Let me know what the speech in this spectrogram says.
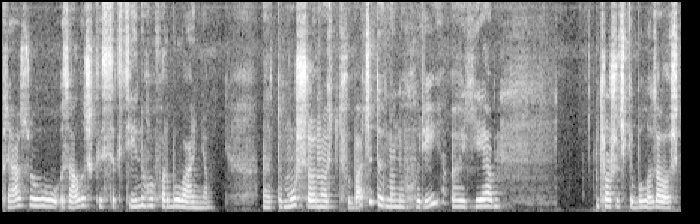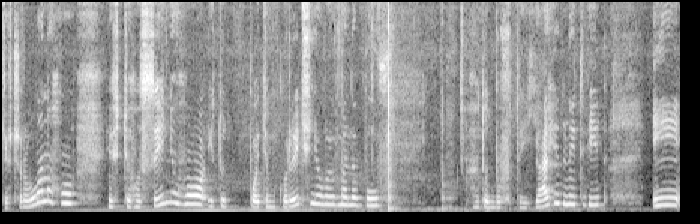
пряжу залишки секційного фарбування. Е, Тому що, ну, ось тут ви бачите, в мене вгорі е, є трошечки було залишків червоного, і з цього синього, і тут потім коричневий в мене був. Е, Тут був той ягідний твіт. І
